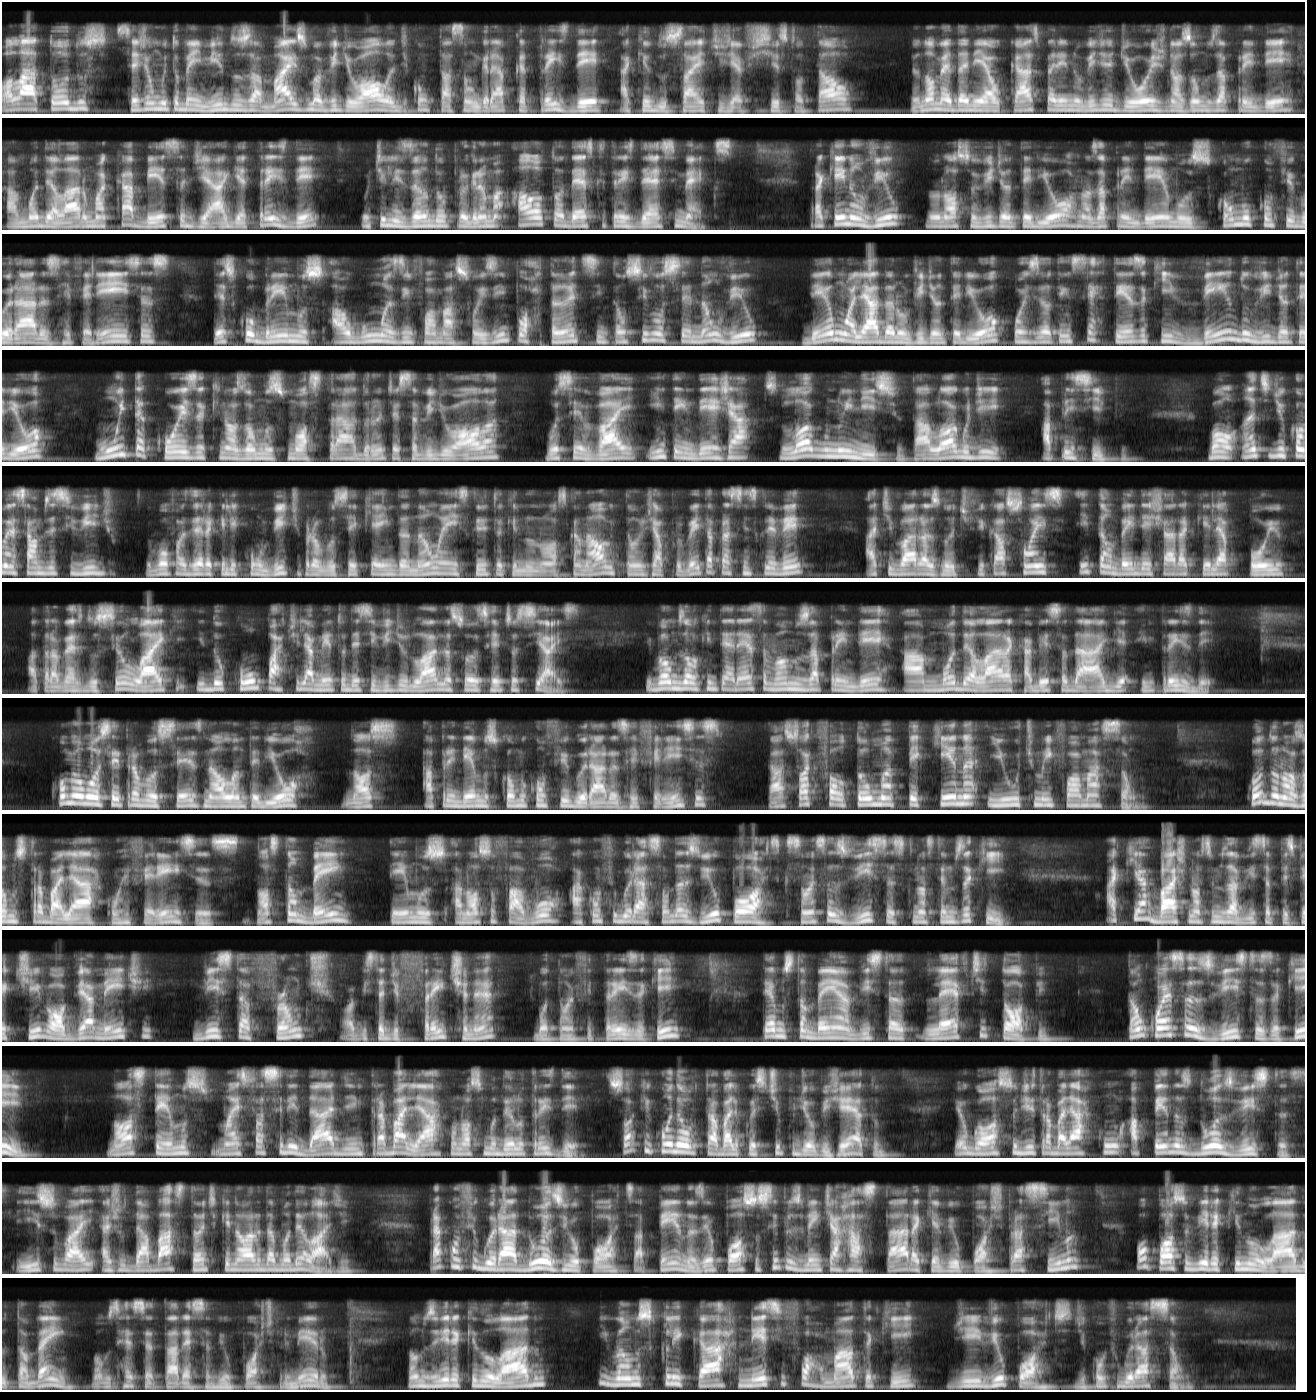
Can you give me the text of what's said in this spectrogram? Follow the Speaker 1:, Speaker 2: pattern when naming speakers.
Speaker 1: Olá a todos, sejam muito bem-vindos a mais uma videoaula de computação gráfica 3D aqui do site GFX Total. Meu nome é Daniel Casper e no vídeo de hoje nós vamos aprender a modelar uma cabeça de águia 3D utilizando o programa Autodesk 3ds Max. Para quem não viu, no nosso vídeo anterior nós aprendemos como configurar as referências, descobrimos algumas informações importantes, então se você não viu, dê uma olhada no vídeo anterior, pois eu tenho certeza que vendo o vídeo anterior muita coisa que nós vamos mostrar durante essa videoaula você vai entender já logo no início, tá? logo de a princípio. Bom, antes de começarmos esse vídeo, eu vou fazer aquele convite para você que ainda não é inscrito aqui no nosso canal, então já aproveita para se inscrever, ativar as notificações e também deixar aquele apoio através do seu like e do compartilhamento desse vídeo lá nas suas redes sociais. E vamos ao que interessa, vamos aprender a modelar a cabeça da águia em 3D. Como eu mostrei para vocês na aula anterior, nós aprendemos como configurar as referências, tá? só que faltou uma pequena e última informação. Quando nós vamos trabalhar com referências, nós também temos a nosso favor a configuração das viewports, que são essas vistas que nós temos aqui. Aqui abaixo nós temos a vista perspectiva, obviamente, vista front, a vista de frente, né? botão F3 aqui. Temos também a vista left top. Então com essas vistas aqui, nós temos mais facilidade em trabalhar com o nosso modelo 3D. Só que quando eu trabalho com esse tipo de objeto, eu gosto de trabalhar com apenas duas vistas, e isso vai ajudar bastante aqui na hora da modelagem. Para configurar duas viewports apenas, eu posso simplesmente arrastar aqui a viewport para cima, ou posso vir aqui no lado também, vamos resetar essa viewport primeiro, vamos vir aqui do lado e vamos clicar nesse formato aqui de viewports, de configuração.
